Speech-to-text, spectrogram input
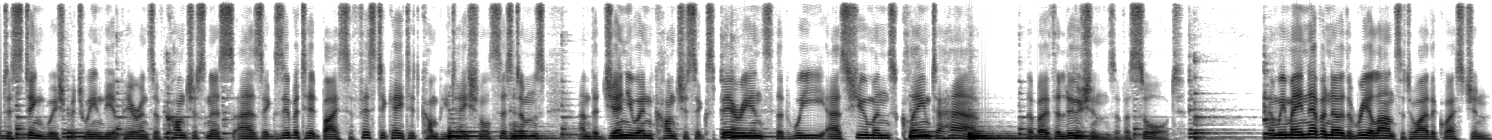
Cannot distinguish between the appearance of consciousness as exhibited by sophisticated computational systems and the genuine conscious experience that we as humans claim to have. They're both illusions of a sort. And we may never know the real answer to either question.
